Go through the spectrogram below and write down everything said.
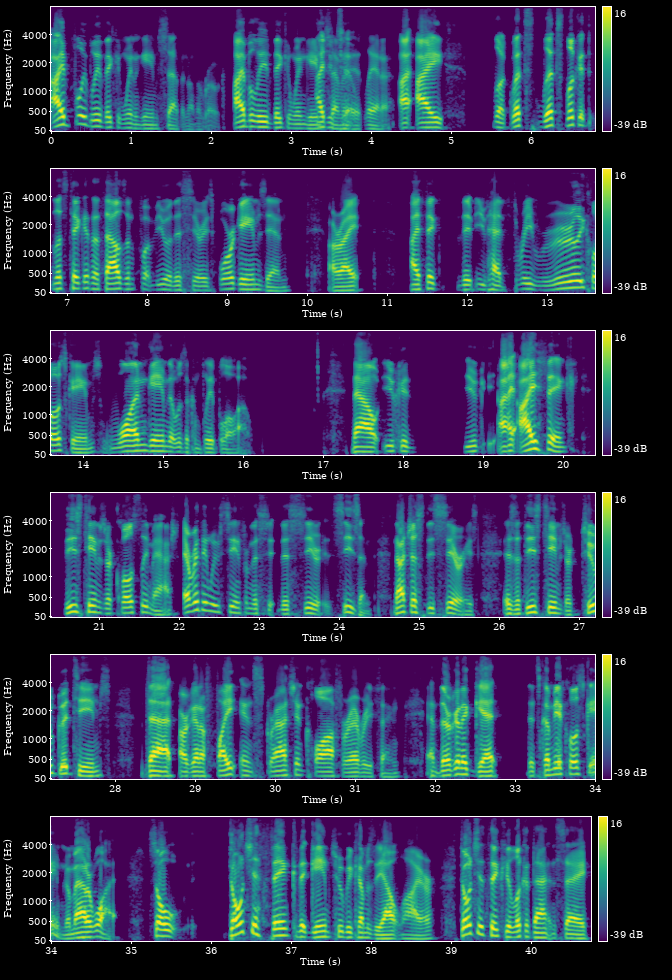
I- fully believe they can win a game seven on the road. I believe they can win game seven too. in Atlanta. I, I look. Let's let's look at let's take it a thousand foot view of this series. Four games in. All right. I think that you've had three really close games. One game that was a complete blowout. Now you could you I I think these teams are closely matched. Everything we've seen from this this season, not just this series, is that these teams are two good teams that are going to fight and scratch and claw for everything, and they're going to get. It's going to be a close game, no matter what. So, don't you think that Game Two becomes the outlier? Don't you think you look at that and say,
